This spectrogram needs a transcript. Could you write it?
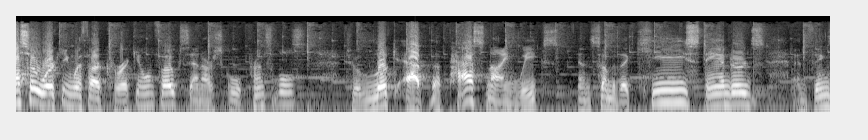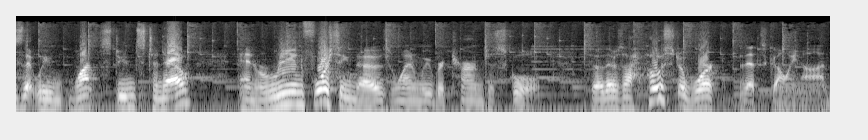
also working with our curriculum folks and our school principals to look at the past nine weeks and some of the key standards and things that we want students to know and reinforcing those when we return to school. So there's a host of work that's going on.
